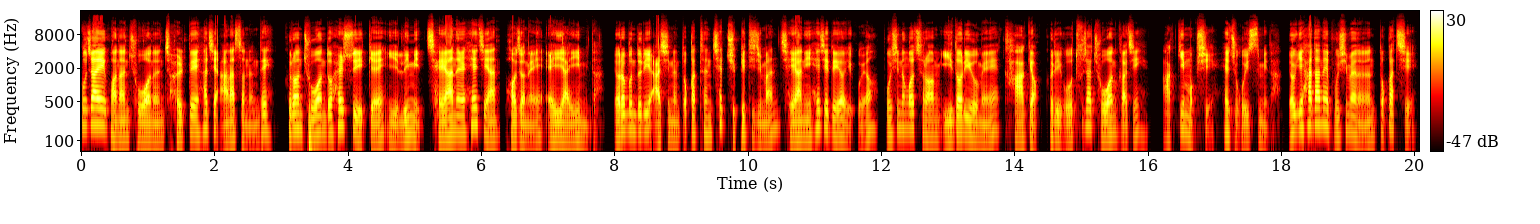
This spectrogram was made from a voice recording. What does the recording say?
투자에 관한 조언은 절대 하지 않았었는데 그런 조언도 할 수 있게 이 리밋, 제한을 해제한 버전의 AI입니다. 여러분들이 아시는 똑같은 챗 GPT지만 제한이 해제되어 있고요. 보시는 것처럼 이더리움의 가격 그리고 투자 조언까지 아낌없이 해주고 있습니다. 여기 하단에 보시면은 똑같이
